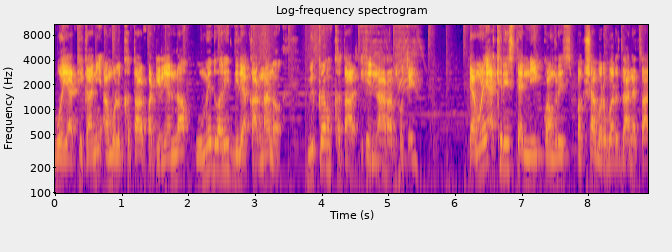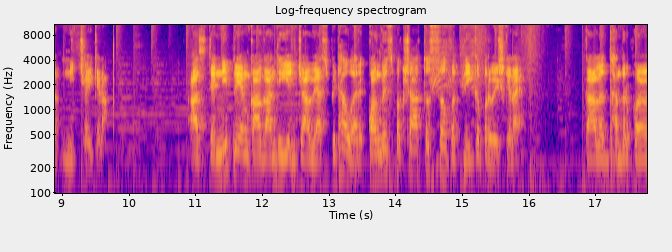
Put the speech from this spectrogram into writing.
व या ठिकाणी अमोल खताळ पाटील यांना उमेदवारी दिल्या कारणानं विक्रम खताळ हे नाराज होते. त्यामुळे अखेरीस त्यांनी काँग्रेस पक्षाबरोबर जाण्याचा निश्चय केला. आज त्यांनी प्रियंका गांधी यांच्या व्यासपीठावर काँग्रेस पक्षात सपत्नीक प्रवेश केलाय. काल धांदरफळ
